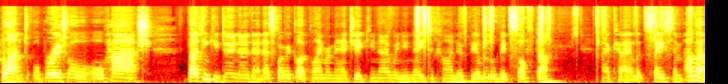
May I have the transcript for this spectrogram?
blunt or brutal or harsh, but I think you do know that. That's why we've got Glamour Magic. You know when you need to kind of be a little bit softer. Okay, let's see some other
